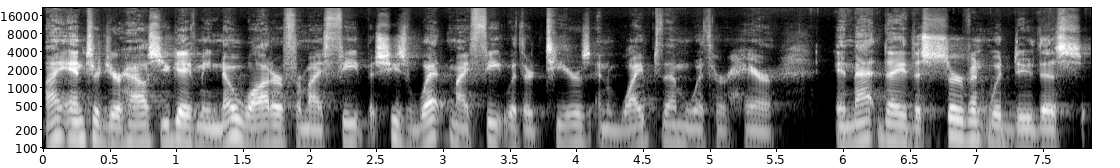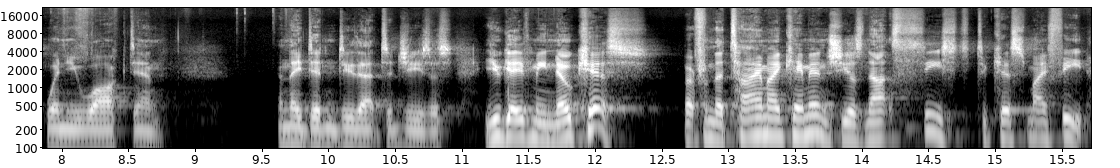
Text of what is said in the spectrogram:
I entered your house. You gave me no water for my feet, but she's wet my feet with her tears and wiped them with her hair. In that day, the servant would do this when you walked in. And they didn't do that to Jesus. You gave me no kiss. But from the time I came in, she has not ceased to kiss my feet.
